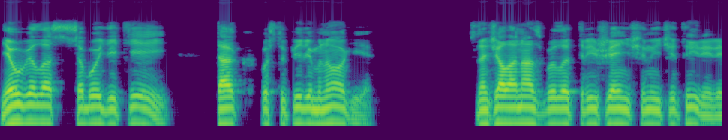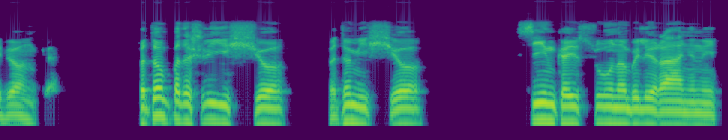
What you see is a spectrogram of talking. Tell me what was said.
Я увела с собой детей. Так поступили многие. Сначала нас было три женщины и четыре ребенка. Потом подошли еще, потом еще. Синка и Суна были ранены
